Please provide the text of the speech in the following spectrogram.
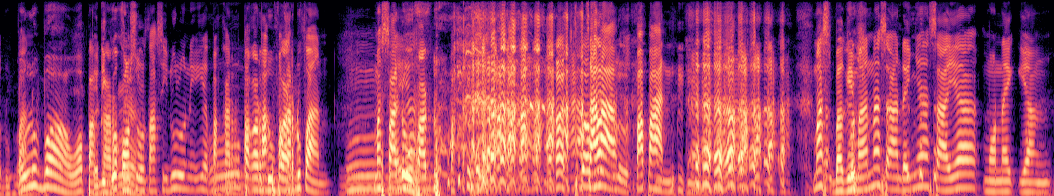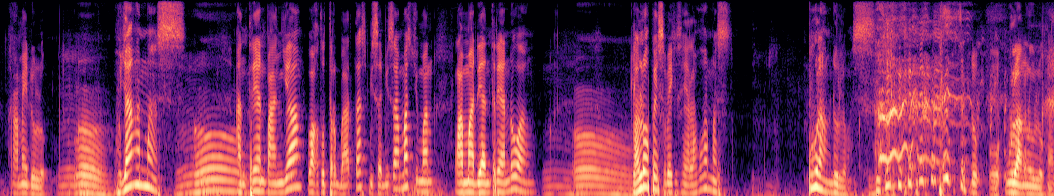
Dufan. Oh, lu bawa pakarnya. Jadi gue konsultasi dulu nih, iya pakar Oh, pakar pa- Dufan. pakar Dufan. Hmm, Mas padu, saya- Padu. Salah, papan. mas, bagaimana seandainya saya mau naik yang ramai dulu? Oh. Oh, jangan mas. Oh. Antrian panjang, waktu terbatas, bisa-bisa mas cuman lama di antrian doang. Oh. Lalu apa yang sebaiknya saya lakukan mas? Pulang dulu mas. Pulang dulu kan.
